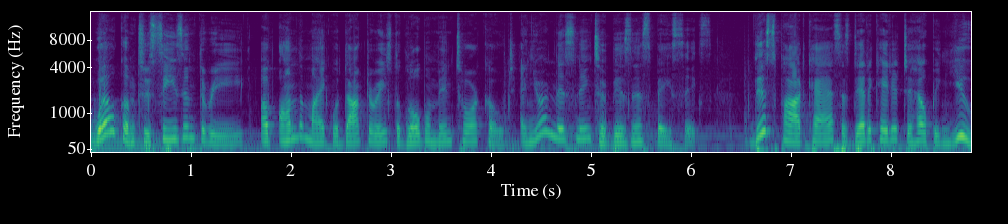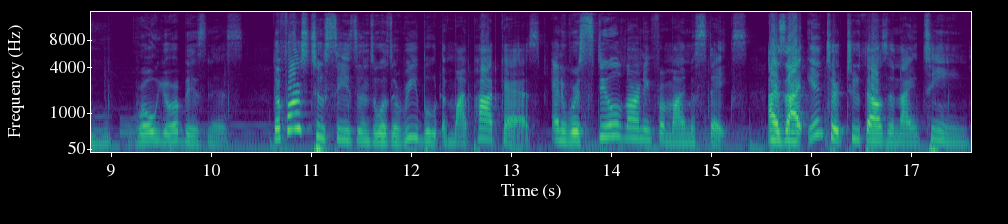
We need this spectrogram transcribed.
Welcome to season three of On the Mic with Dr. H, the Global Mentor Coach, and you're listening to Business Basics. This podcast is dedicated to helping you grow your business. The first two seasons was a reboot of my podcast, and we're still learning from my mistakes. As I entered 2019,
